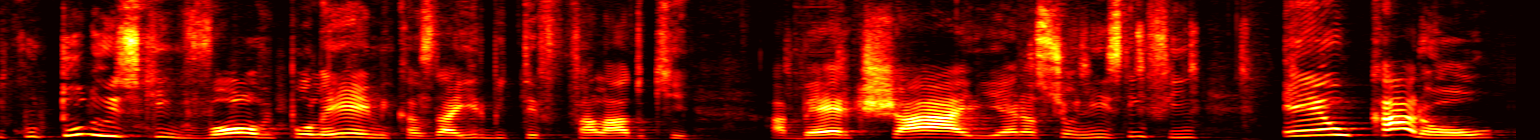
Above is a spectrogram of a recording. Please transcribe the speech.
e com tudo isso que envolve polêmicas da IRB ter falado que a Berkshire era acionista, enfim, eu, Carol,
